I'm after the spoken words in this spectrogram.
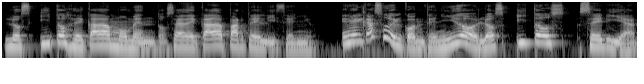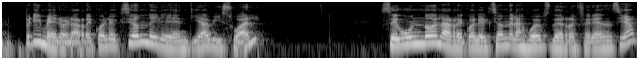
los hitos de cada momento, o sea, de cada parte del diseño. En el caso del contenido, los hitos serían, primero, la recolección de la identidad visual, segundo, la recolección de las webs de referencia,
